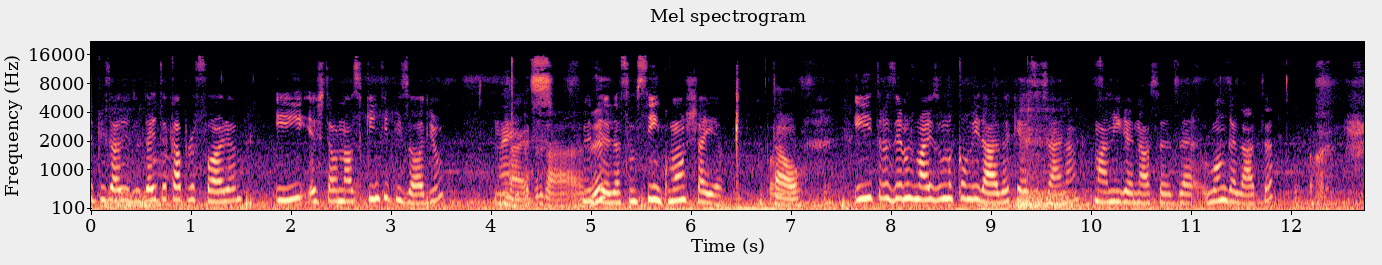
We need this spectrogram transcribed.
episódio do Deita Cá para Fora e este é o nosso quinto episódio. Não é? Nice. Verdade. Meu Deus, já são cinco, mão cheia. Tal. E trazemos mais uma convidada, que é a Susana, uma amiga nossa da longa data.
